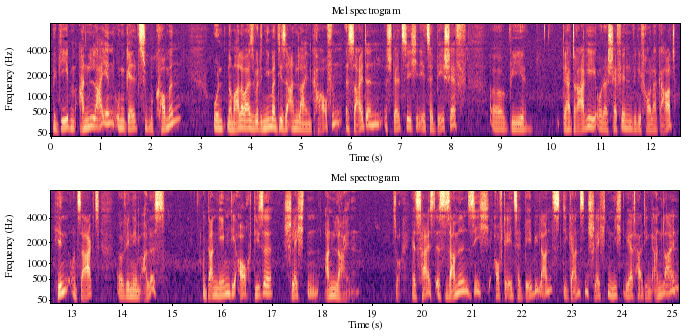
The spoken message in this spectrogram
begeben Anleihen, um Geld zu bekommen. Und normalerweise würde niemand diese Anleihen kaufen, es sei denn, es stellt sich ein EZB-Chef äh, wie der Herr Draghi oder Chefin wie die Frau Lagarde hin und sagt, äh, wir nehmen alles. Und dann nehmen die auch diese schlechten Anleihen. So, jetzt heißt es, sammeln sich auf der EZB-Bilanz die ganzen schlechten, nicht werthaltigen Anleihen.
